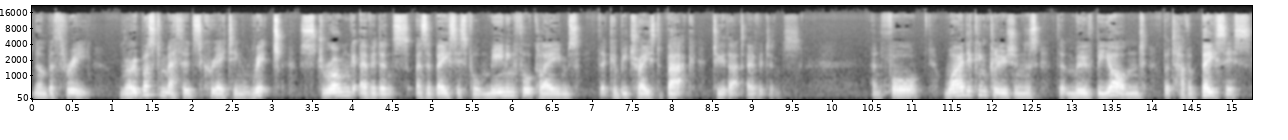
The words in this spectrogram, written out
Number three, robust methods creating rich, strong evidence as a basis for meaningful claims that can be traced back to that evidence. And four, wider conclusions that move beyond but have a basis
